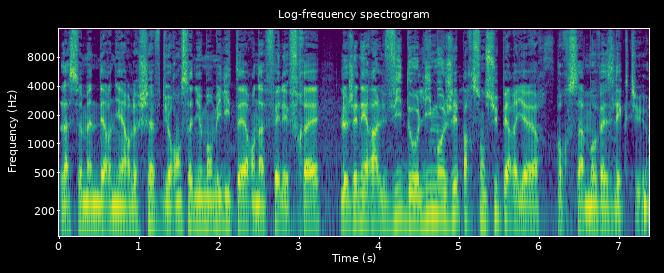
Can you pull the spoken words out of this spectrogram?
La semaine dernière, le chef du renseignement militaire en a fait les frais, le général Vido limogé par son supérieur pour sa mauvaise lecture.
